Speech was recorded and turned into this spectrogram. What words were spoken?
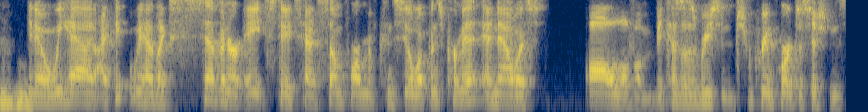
Mm-hmm. You know, we had, I think we had like seven or eight states had some form of concealed weapons permit, and now it's all of them because of the recent Supreme Court decisions.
